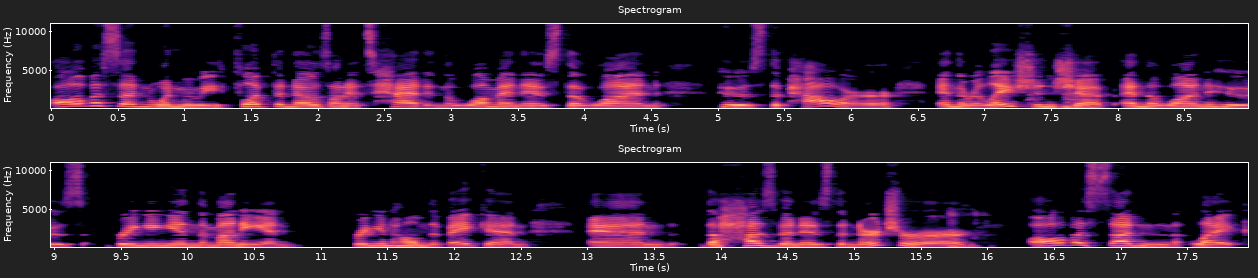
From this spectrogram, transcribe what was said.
all of a sudden when we flip the nose on its head and the woman is the one who's the power in the relationship and the one who's bringing in the money and bringing home the bacon and the husband is the nurturer Mhm. all of a sudden like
